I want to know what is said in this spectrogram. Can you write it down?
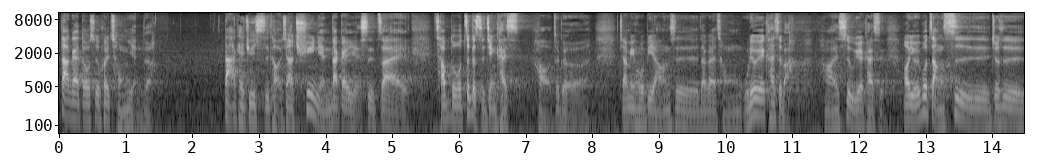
大概都是会重演的。大家可以去思考一下，去年大概也是在差不多这个时间开始，好，这个加密货币好像是大概从五六月开始吧。好，还是四五月开始，哦，有一波涨势就是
